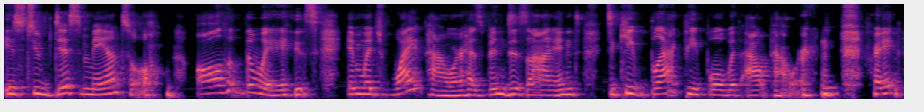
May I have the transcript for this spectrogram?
is to dismantle all of the ways in which white power has been designed to keep Black people without power, right?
